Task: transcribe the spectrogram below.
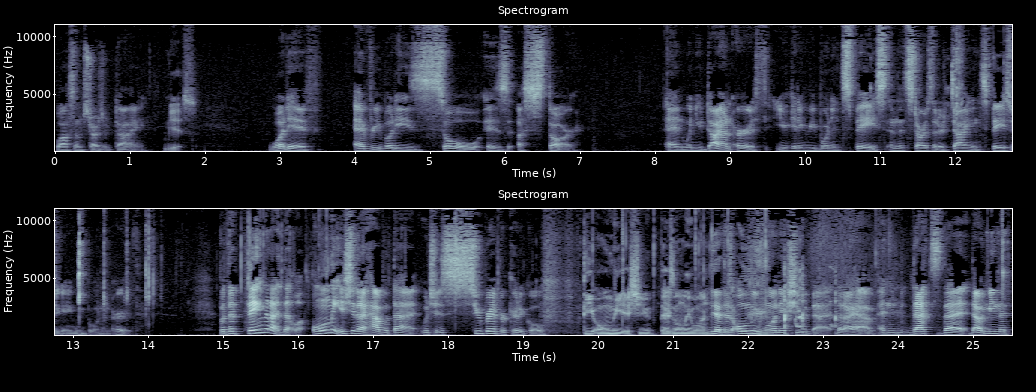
while some stars are dying. yes What if everybody's soul is a star? And when you die on Earth, you're getting reborn in space, and the stars that are dying in space are getting reborn on Earth. But the thing that I, the only issue that I have with that, which is super hypocritical, the only issue? There's only one? Yeah, there's only one issue with that that I have, and that's that that would mean that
